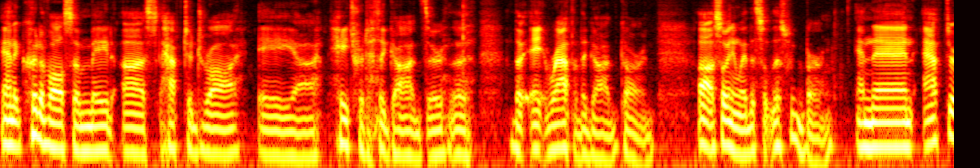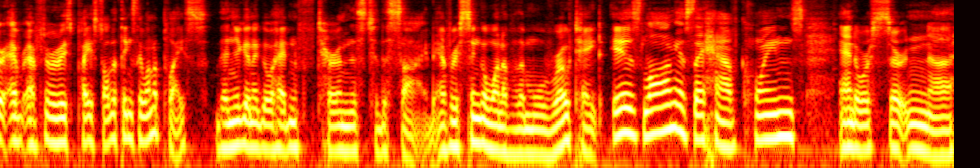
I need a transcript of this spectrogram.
and it could have also made us have to draw a uh, Hatred of the Gods, or the, the Wrath of the God card. Uh, so anyway, this this would burn, and then after after everybody's placed all the things they want to place, then you're going to go ahead and turn this to the side. Every single one of them will rotate as long as they have coins and or certain uh,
